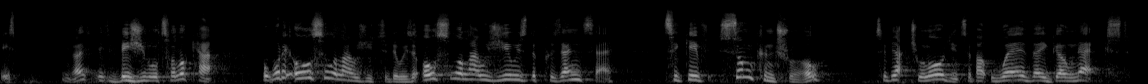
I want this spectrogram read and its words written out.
It's, you know, it's visual to look at. But what it also allows you to do is it also allows you as the presenter to give some control to the actual audience about where they go next.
